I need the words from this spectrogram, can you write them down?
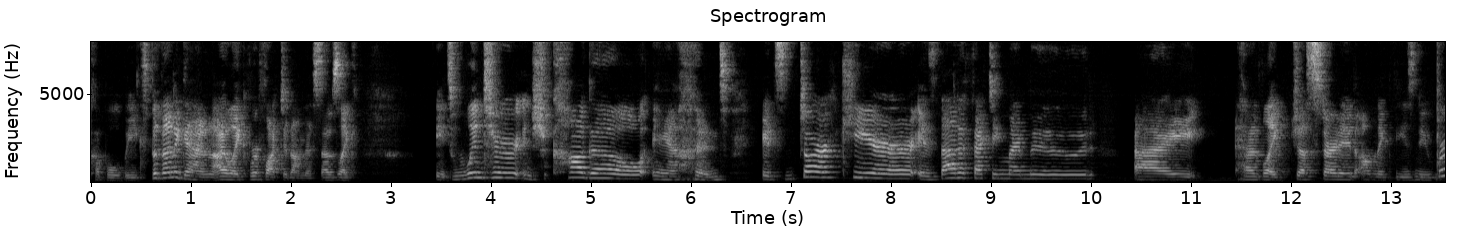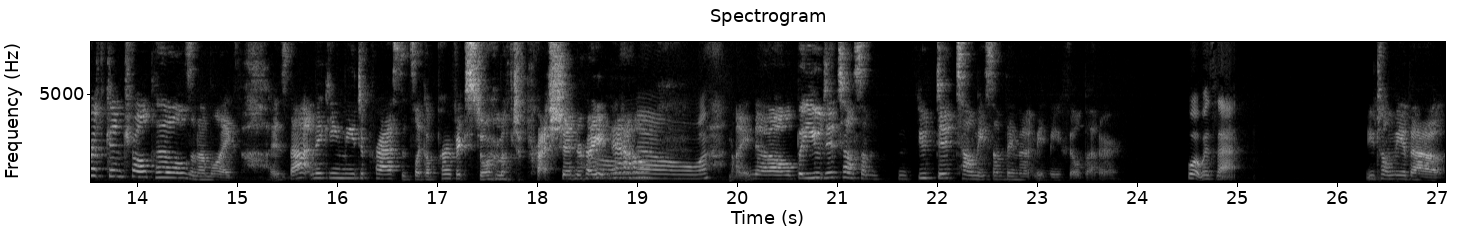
couple weeks. But then again, I like reflected on this. I was like, it's winter in Chicago and it's dark here. Is that affecting my mood? I had like just started on like these new birth control pills and I'm like, oh, is that making me depressed? It's like a perfect storm of depression right oh, now. No. I know. But you did tell some you did tell me something that made me feel better. What was that? You told me about.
